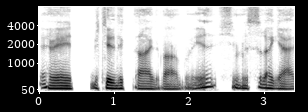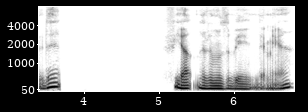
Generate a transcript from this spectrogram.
Evet, bitirdik galiba burayı. Şimdi sıra geldi fiyatlarımızı belirlemeye.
